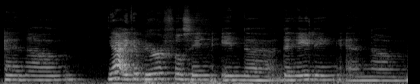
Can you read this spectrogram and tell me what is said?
En ehm, ja, ik heb heel erg veel zin in de, de healing en ehm,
